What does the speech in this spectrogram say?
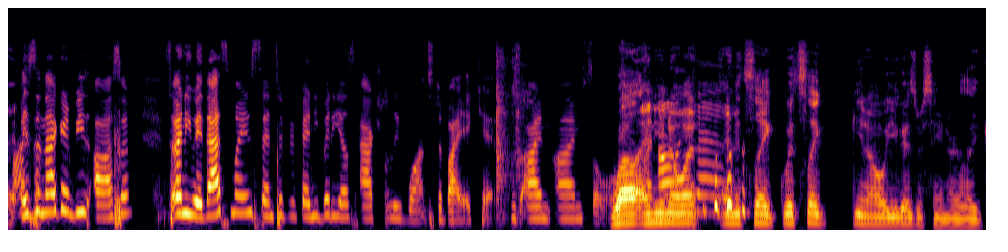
Awesome. Isn't that going to be awesome? So anyway, that's my incentive if anybody else actually wants to buy a kit, because I'm, I'm sold. Well, and you oh, know oh, what? Yeah. And it's like, it's like, you know, you guys were saying earlier, like,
